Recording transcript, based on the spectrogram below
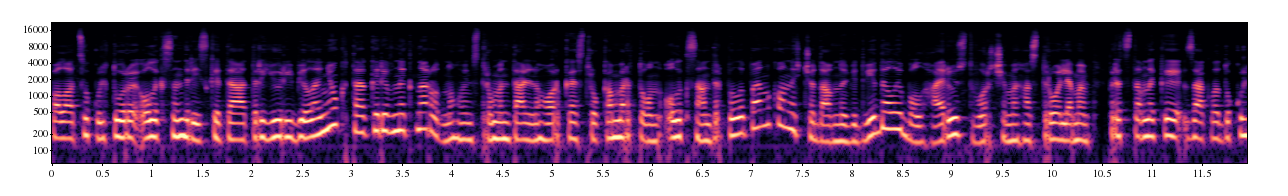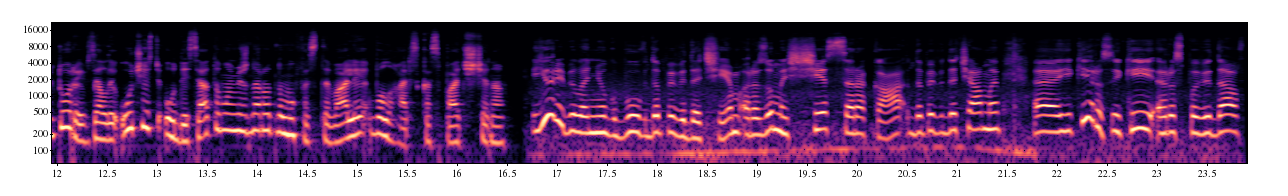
Палацу культури Олександрійський театр Юрій Біланюк та керівник народного інструментального оркестру Камертон Олександр Пилипенко нещодавно відвідали Болгарію з творчими гастролями. Представники закладу культури взяли участь у 10-му міжнародному фестивалі Болгарська спадщина. Юрій Біланюк був доповідачем разом із ще 40 доповідачами, е, який роз- розповідав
